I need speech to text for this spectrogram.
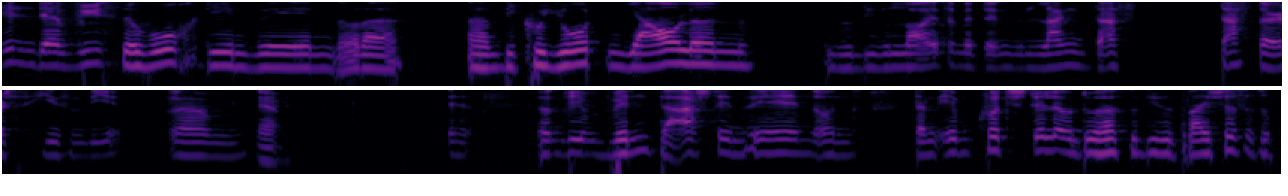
in der Wüste hochgehen sehen oder ähm, die Kojoten jaulen und so diese Leute mit den langen Dust, Dusters hießen die. Ähm, Ja. äh, Irgendwie im Wind dastehen sehen und dann eben kurz Stille und du hörst so diese drei Schüsse so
